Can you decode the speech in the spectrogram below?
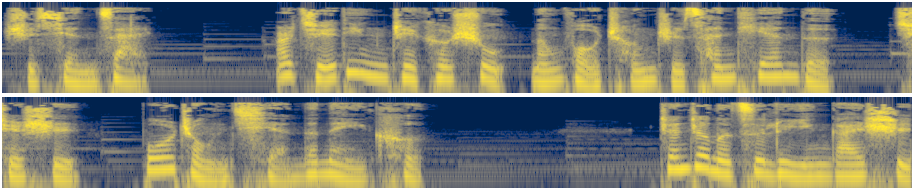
是现在，而决定这棵树能否成植参天的，却是播种前的那一刻。真正的自律应该是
